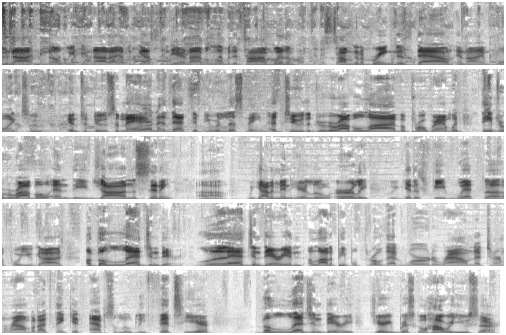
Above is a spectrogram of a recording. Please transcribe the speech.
do not. No, we do not. I have a guest in here, and I have a limited time with him. So I'm going to bring this down, and I am going to introduce a man that, if you were listening uh, to the Drew Garabo live program with the Drew Garabo and the John Sinning, uh, we got him in here a little early. We get his feet wet uh, for you guys. Uh, the legendary, legendary, and a lot of people throw that word around, that term around, but I think it absolutely fits here. The legendary Jerry Brisco. How are you, sir?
